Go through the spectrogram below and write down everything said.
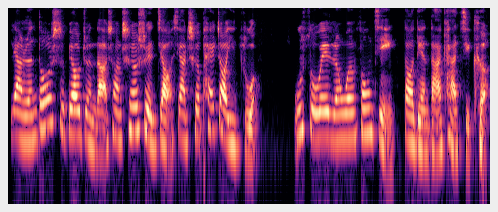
两人都是标准的上车睡觉、下车拍照一族，无所谓人文风景，到点打卡即可。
